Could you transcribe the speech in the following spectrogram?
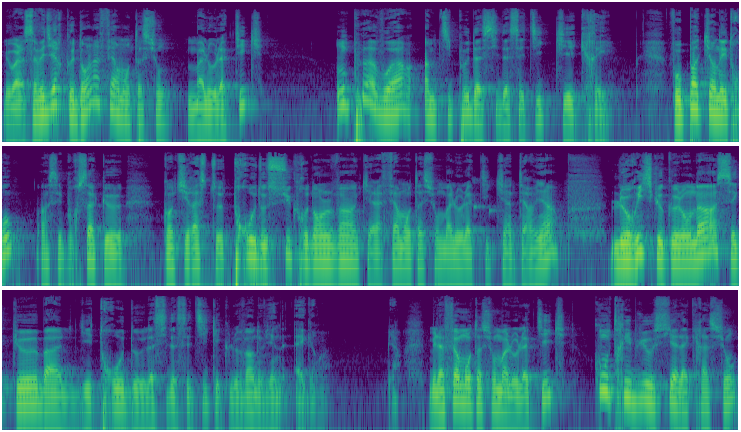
Mais voilà, ça veut dire que dans la fermentation malolactique, on peut avoir un petit peu d'acide acétique qui est créé. Faut pas qu'il y en ait trop. Hein, c'est pour ça que quand il reste trop de sucre dans le vin, qu'il y a la fermentation malolactique qui intervient, le risque que l'on a, c'est que bah, il y ait trop d'acide acétique et que le vin devienne aigre. Mais la fermentation malolactique contribue aussi à la création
